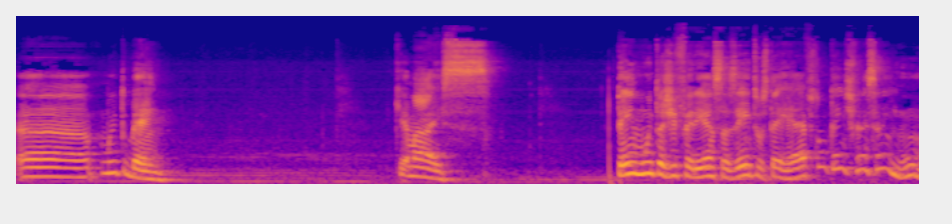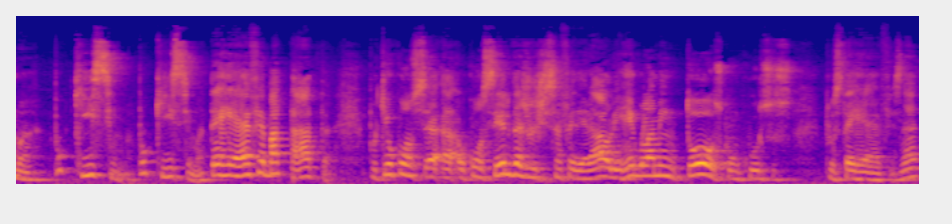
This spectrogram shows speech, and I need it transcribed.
Uh, muito bem. O que mais? Tem muitas diferenças entre os TRFs? Não tem diferença nenhuma. Pouquíssima, pouquíssima. TRF é batata, porque o, o Conselho da Justiça Federal regulamentou os concursos para os TRFs, né?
